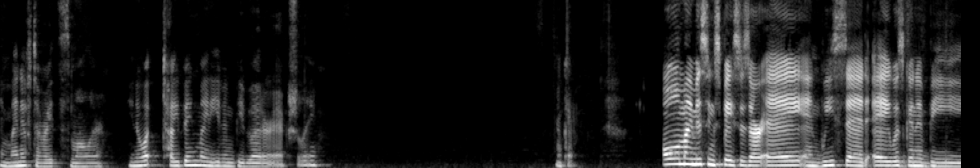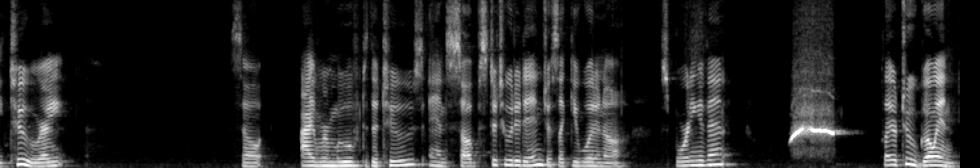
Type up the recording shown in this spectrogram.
I might have to write smaller. You know what? Typing might even be better, actually. Okay all my missing spaces are A, and we said A was going to be 2, right? So I removed the 2's and substituted in, just like you would in a sporting event. Player 2, go in.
